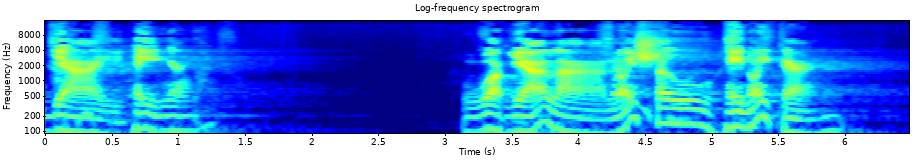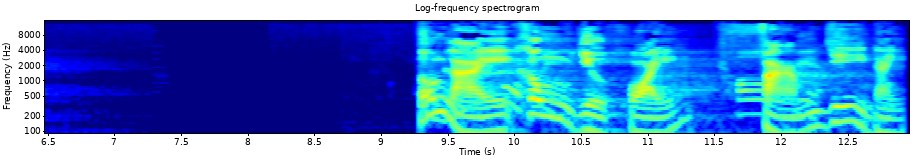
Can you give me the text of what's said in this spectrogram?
dài hay ngắn, hoặc giả là nói sâu hay nói cạn, tóm lại không vượt khỏi phạm vi này.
